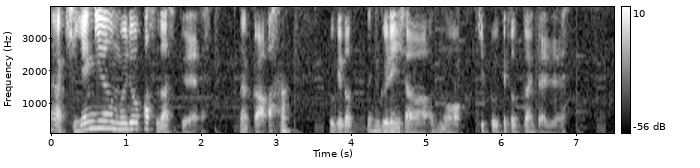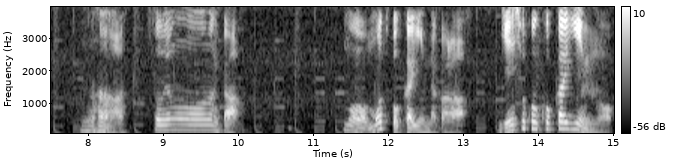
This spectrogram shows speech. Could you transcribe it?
なんか期限切れの無料パス出して、なんか 受け取っ、グリーン車の切符受け取ったみたいで。まあ、それもなんか、もう元国会議員だから、現職を国会議員の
